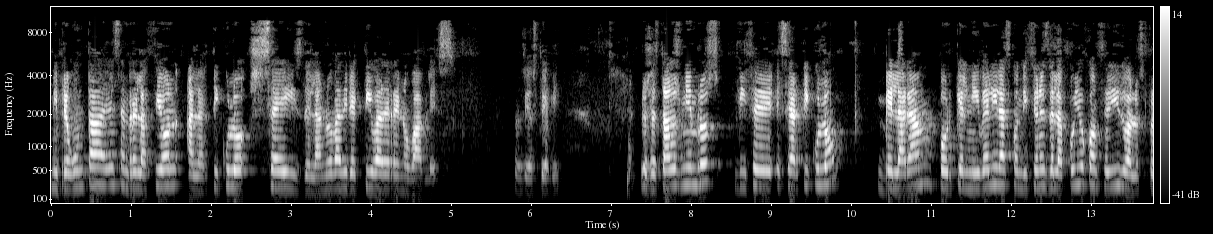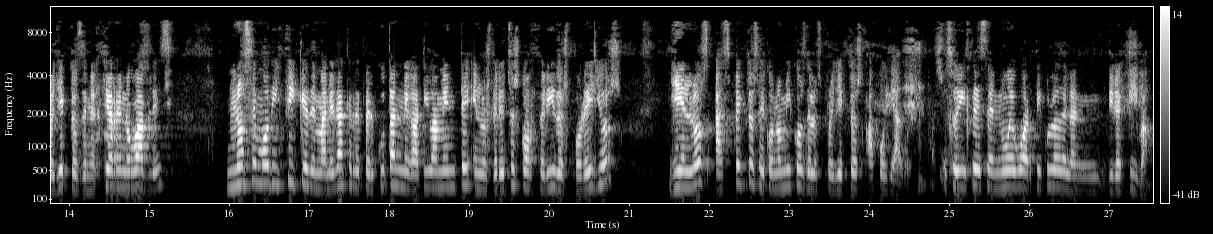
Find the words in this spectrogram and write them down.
Mi pregunta es en relación al artículo 6 de la nueva Directiva de Renovables. Buenos días, estoy aquí. Los Estados miembros, dice ese artículo, velarán porque el nivel y las condiciones del apoyo concedido a los proyectos de energías renovables no se modifique de manera que repercutan negativamente en los derechos conferidos por ellos y en los aspectos económicos de los proyectos apoyados. Eso dice ese nuevo artículo de la directiva.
